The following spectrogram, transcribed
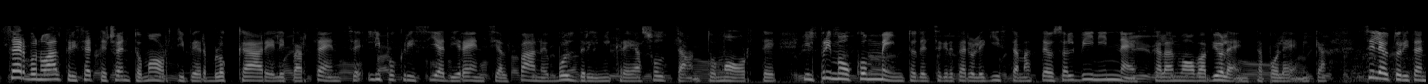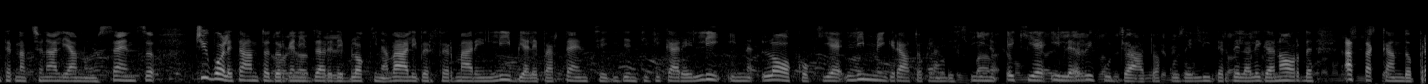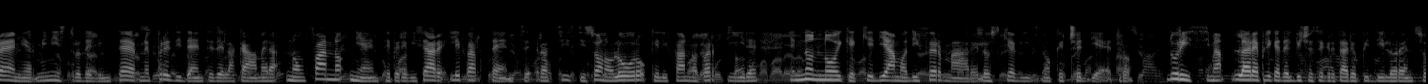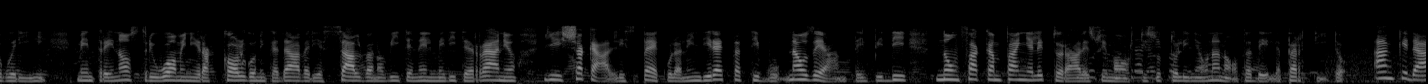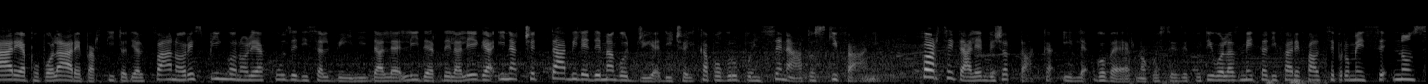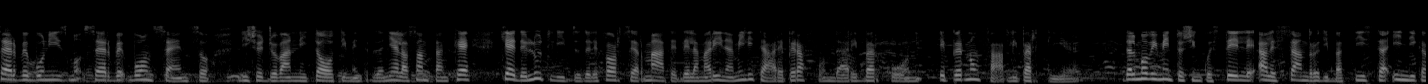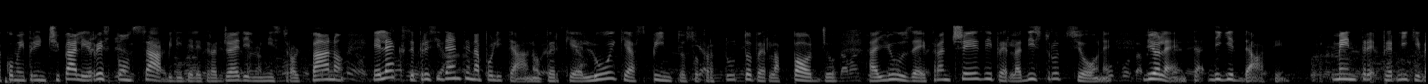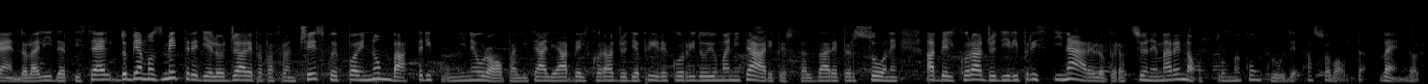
Servono altri 700 morti per bloccare le partenze. L'ipocrisia di Renzi, Alfano e Boldrini crea soltanto morte. Il primo commento del segretario leghista Matteo Salvini innesca la nuova violenta polemica. Se le autorità internazionali hanno un senso, ci vuole tanto ad organizzare dei blocchi navali per fermare in Libia le partenze ed identificare lì in loco chi è l'immigrato clandestino e chi è il rifugiato, accusa il leader della Lega Nord, attaccando Premier, Ministro dell'Interno e Presidente della Camera. Non fanno niente per evitare le partenze. Razzisti sono loro che li fanno partire e non noi che chiediamo di fermare lo schiavismo che c'è dietro. Durissima la replica del vice segretario PD Lorenzo Guerini. Mentre i nostri uomini raccolgono i cadaveri e salvano vite nel Mediterraneo, gli sciacalli speculano in diretta TV. Nauseante. Il PD non fa campagna elettorale sui morti, sottolinea una nota del partito. Anche da area popolare partito di Alfano respingono le accuse di Salvini. Dal leader della Lega inaccettabile demagogia, dice il capogruppo in Senato Schifani. Forza Italia invece attacca il governo. Questo esecutivo la smetta di fare false promesse. Non serve buonismo, serve buonsenso, dice Giovanni Toti, mentre Daniela Santanchè chiede l'utilizzo delle forze armate e della marina militare per affondare i barconi e per non farli partire. Dal Movimento 5 Stelle Alessandro Di Battista indica come i principali responsabili delle tragedie il ministro Alfano e l'ex presidente napolitano perché è lui che ha spinto soprattutto per l'appoggio agli USA e ai francesi per la distruzione violenta di Gheddafi. Mentre per Nichi Vendola, leader di SEL, dobbiamo smettere di elogiare Papa Francesco e poi non battere i pugni in Europa. L'Italia abbia il coraggio di aprire corridoi umanitari per salvare persone, abbia il coraggio di ripristinare l'operazione Mare Nostrum, conclude a sua volta Vendola.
